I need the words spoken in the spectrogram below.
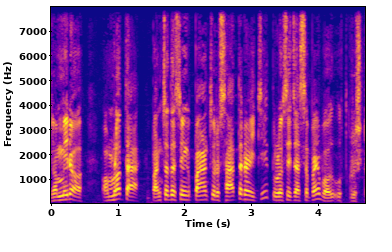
ଜମିର ଅମ୍ଳତା ପାଞ୍ଚ ଦଶମିକ ପାଞ୍ଚରୁ ସାତ ରହିଛି ତୁଳସୀ ଚାଷ ପାଇଁ ବହୁତ ଉତ୍କୃଷ୍ଟ।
